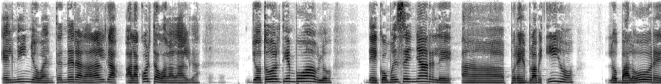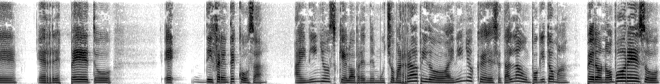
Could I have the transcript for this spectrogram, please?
el niño va a entender a la larga, a la corta o a la larga. Yo todo el tiempo hablo de cómo enseñarle a, por ejemplo, a mi hijo los valores, el respeto, eh, diferentes cosas. Hay niños que lo aprenden mucho más rápido, hay niños que se tardan un poquito más, pero no por eso,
